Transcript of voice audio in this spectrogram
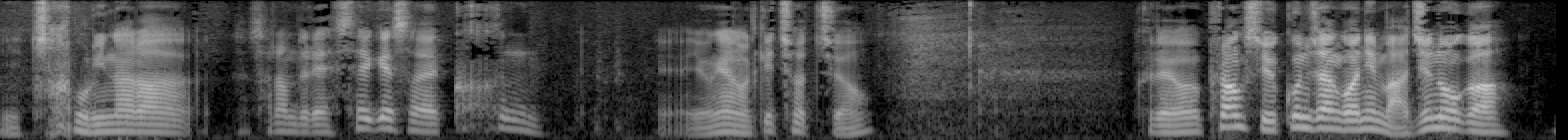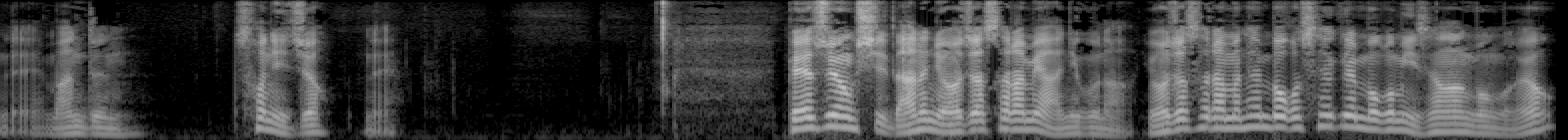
이참 우리나라 사람들의 세계사에 큰 예, 영향을 끼쳤죠. 그래요. 프랑스 육군 장관인 마지노가 네, 만든 선이죠. 네. 배수영 씨, 나는 여자 사람이 아니구나. 여자 사람은 햄버거 3개를 먹으면 이상한 건가요?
